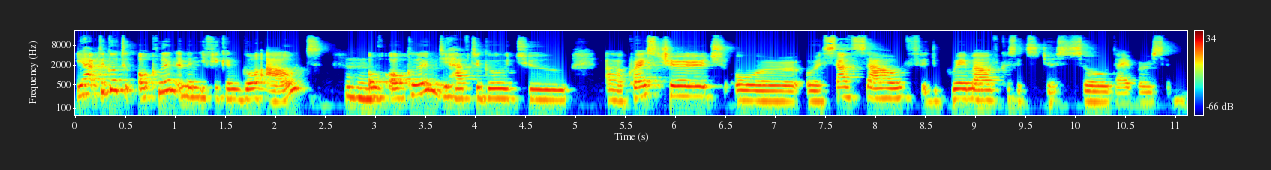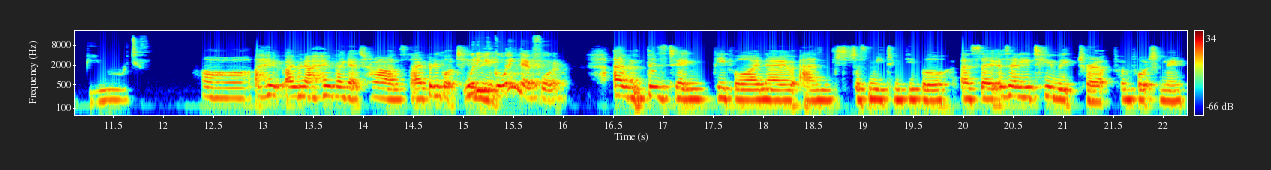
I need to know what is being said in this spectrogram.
You have to go to Auckland, and then if you can go out mm-hmm. of Auckland, you have to go to uh, Christchurch or or South South, Greymouth, because it's just so diverse and beautiful. Oh, I hope. I mean, I hope I get a chance. I've only got two. What are you going there for? Um, visiting people I know and just meeting people. Uh, so it's only a two week trip, unfortunately.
